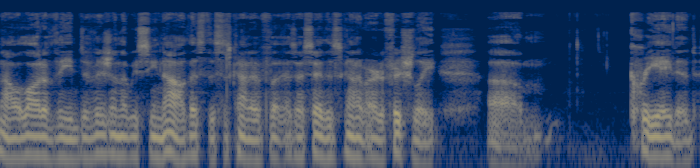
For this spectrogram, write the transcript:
Now, a lot of the division that we see now, this this is kind of, as I say, this is kind of artificially um, created.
